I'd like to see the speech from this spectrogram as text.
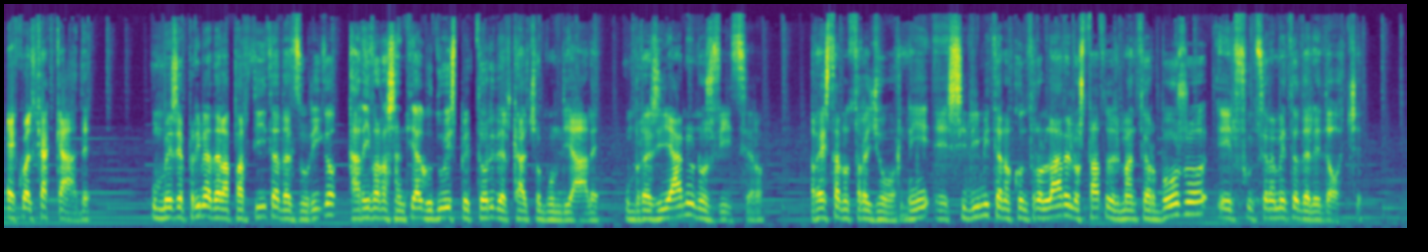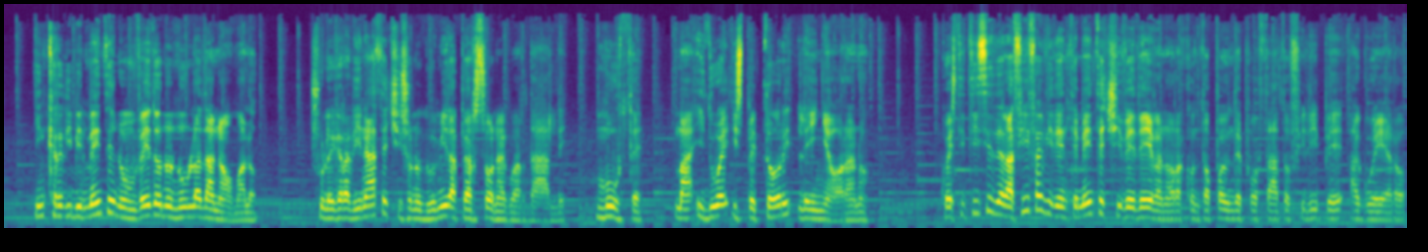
È quel che accade. Un mese prima della partita da Zurigo arrivano a Santiago due ispettori del calcio mondiale, un brasiliano e uno svizzero. Restano tre giorni e si limitano a controllare lo stato del manto erboso e il funzionamento delle docce. Incredibilmente non vedono nulla d'anomalo. Sulle gradinate ci sono 2000 persone a guardarli, mute, ma i due ispettori le ignorano. Questi tizi della FIFA evidentemente ci vedevano, raccontò poi un deportato Felipe Agüero,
